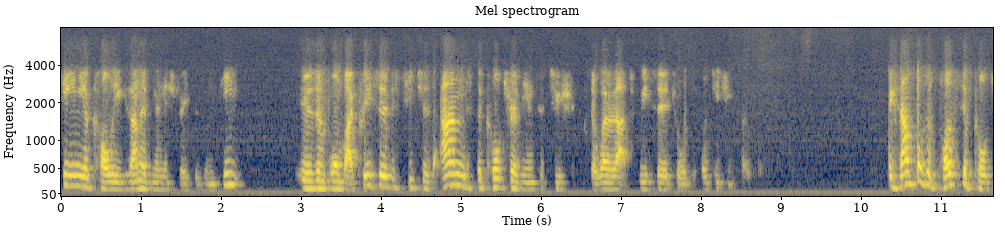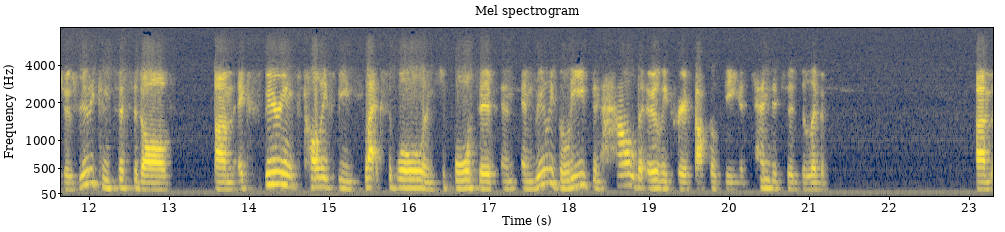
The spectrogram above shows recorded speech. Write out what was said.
senior colleagues and administrators in PETE it was informed by pre-service teachers and the culture of the institution, so whether that's research or, or teaching focus. Examples of positive cultures really consisted of um, experienced colleagues being flexible and supportive and, and really believed in how the early career faculty intended to deliver. Um,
